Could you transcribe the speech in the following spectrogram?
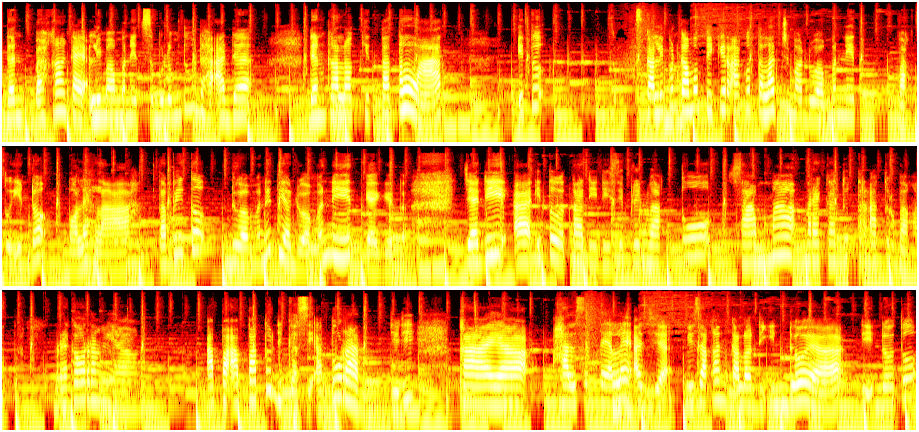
dan bahkan kayak lima menit sebelum tuh udah ada dan kalau kita telat itu sekalipun kamu pikir aku telat cuma dua menit. Waktu Indo bolehlah. Tapi itu dua menit ya dua menit kayak gitu. Jadi uh, itu tadi disiplin waktu sama mereka itu teratur banget. Mereka orang yang apa-apa tuh dikasih aturan. Jadi kayak hal sepele aja. Misalkan kalau di Indo ya di Indo tuh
